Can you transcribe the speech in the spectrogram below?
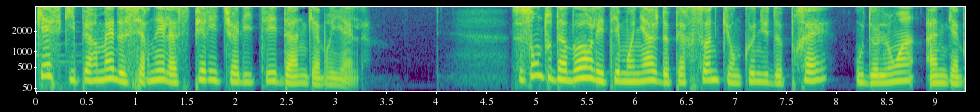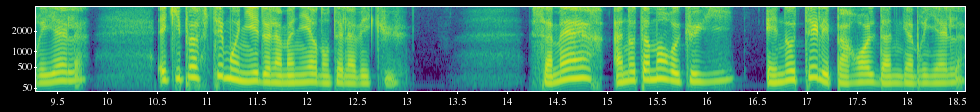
Qu'est-ce qui permet de cerner la spiritualité d'Anne Gabrielle Ce sont tout d'abord les témoignages de personnes qui ont connu de près ou de loin Anne Gabrielle et qui peuvent témoigner de la manière dont elle a vécu. Sa mère a notamment recueilli et noté les paroles d'Anne Gabrielle,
